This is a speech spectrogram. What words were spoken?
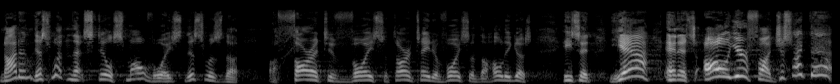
Not in, this wasn't that still small voice. This was the authoritative voice, authoritative voice of the Holy Ghost. He said, Yeah, and it's all your fault, just like that.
